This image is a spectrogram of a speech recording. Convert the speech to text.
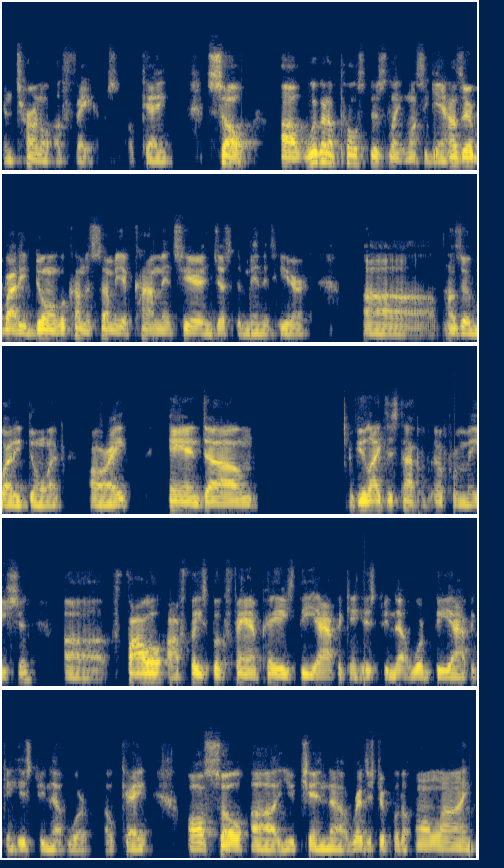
internal affairs. Okay. So uh, we're going to post this link once again. How's everybody doing? We'll come to some of your comments here in just a minute here. Uh, how's everybody doing? All right. And um, if you like this type of information, uh, follow our Facebook fan page, The African History Network, The African History Network. Okay. Also, uh, you can uh, register for the online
